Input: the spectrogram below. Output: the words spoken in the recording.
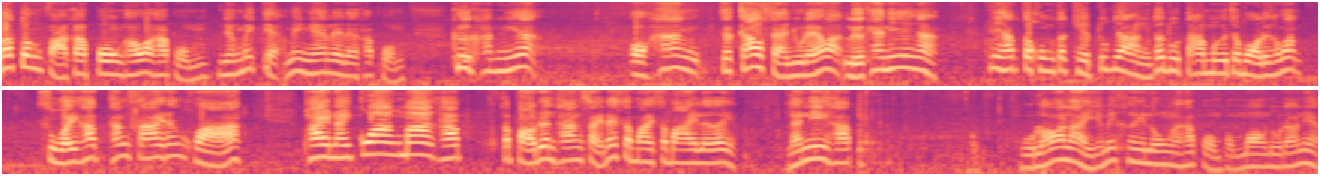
น็อตตรงฝากระโปรงเขาอะครับผมยังไม่แกะไม่แงะเลยเลยครับผม คือคันนี้ออกห้างจะ 9 0 0 0 0อยู่แล้วอะเหลือแค่นี้เองอะนี่ครับตะคงตะเข็บทุกอย่าง ถ้าดูตามมือจะบอกเลยครับว่า สวยครับทั้งซ้ายทั้งขวา ภายในกว้างมากครับ กระเป๋าเดินทางใส่ได้สบายๆเลย และนี่ครับ หูล้ออะไรยังไม่เคยลงอะครับ ผมผมมองดูแล้วเนี่ย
